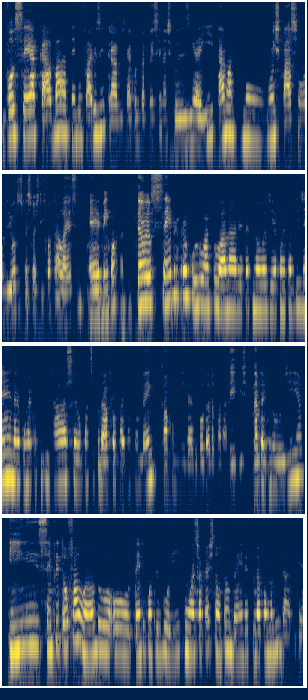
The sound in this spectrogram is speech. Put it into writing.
você acaba tendo vários entraves, né? Quando vai conhecendo as coisas e aí tá numa- num, num espaço onde outras pessoas te fortalecem é bem importante. Então eu sempre procuro atuar na área de tecnologia com recorte de gênero, com recorte de raça. Eu participo da AfroPython também, que é uma comunidade voltada para negros na tecnologia e sempre estou falando ou, ou tento contribuir com essa questão também dentro da comunidade, que é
